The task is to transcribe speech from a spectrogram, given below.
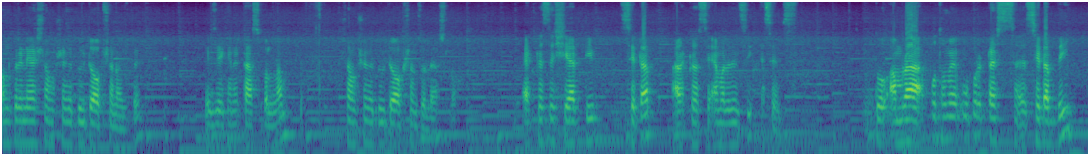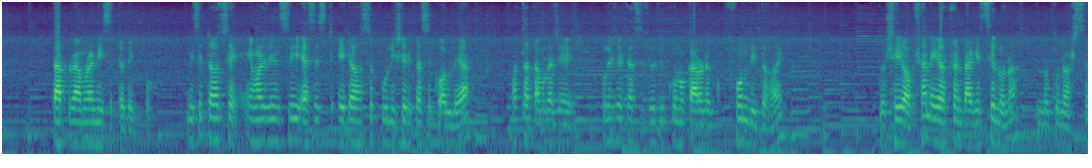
অন করে নেওয়ার সঙ্গে সঙ্গে দুইটা অপশান আসবে। এই যে এখানে টাচ করলাম। সঙ্গে সঙ্গে দুইটা অপশন চলে আসলো। একটা হচ্ছে শেয়ার টিপ সেট আপ আর একটা হচ্ছে এমার্জেন্সি এসেন্স তো আমরা প্রথমে উপরেরটা সেট আপ দিই, তারপরে আমরা নিচেরটা দেখব। নিচেরটা হচ্ছে এমার্জেন্সি অ্যাসিস্ট এটা হচ্ছে পুলিশের কাছে কল দেয়া। অর্থাৎ আমরা যে পুলিশের কাছে যদি কোনো কারণে ফোন দিতে হয়, তো সেই অপশান এই অপশানটা আগে ছিল না, নতুন আসছে।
